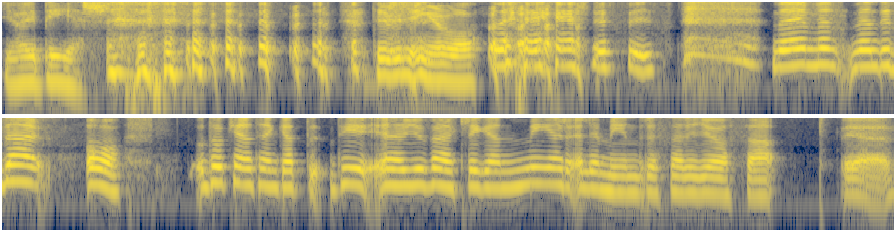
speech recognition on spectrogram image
Jag är beige. det vill ingen vara. Nej, precis. Nej, men, men det där, åh, och då kan jag tänka att det är ju verkligen mer eller mindre seriösa eh,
